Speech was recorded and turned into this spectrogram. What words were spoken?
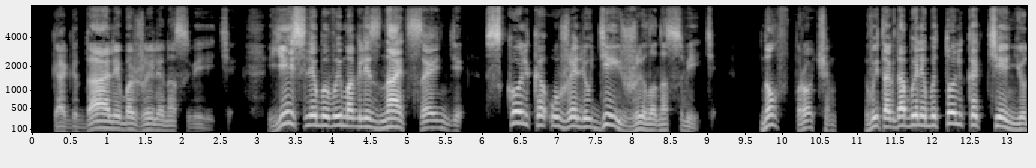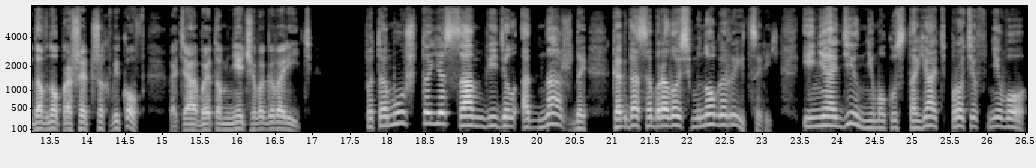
— Когда-либо жили на свете. Если бы вы могли знать, Сэнди, сколько уже людей жило на свете. Но, впрочем, вы тогда были бы только тенью давно прошедших веков, хотя об этом нечего говорить потому что я сам видел однажды, когда собралось много рыцарей, и ни один не мог устоять против него.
